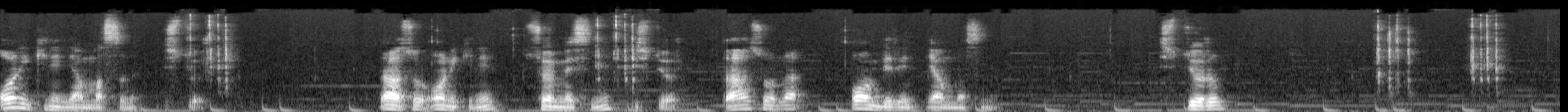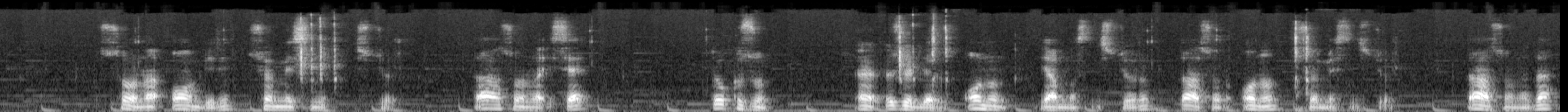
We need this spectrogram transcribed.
12'nin yanmasını istiyorum. Daha sonra 12'nin sönmesini istiyorum. Daha sonra 11'in yanmasını istiyorum. Sonra 11'in sönmesini istiyorum. Daha sonra ise 9'un evet özür dilerim 10'un yanmasını istiyorum. Daha sonra 10'un sönmesini istiyorum. Daha sonra da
